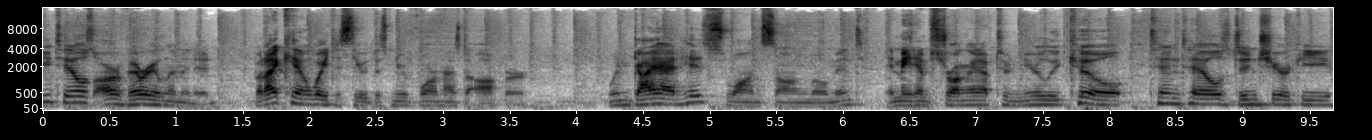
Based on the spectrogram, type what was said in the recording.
Details are very limited, but I can't wait to see what this new form has to offer. When Guy had his swan song moment, it made him strong enough to nearly kill Ten Tails Jinchuriki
